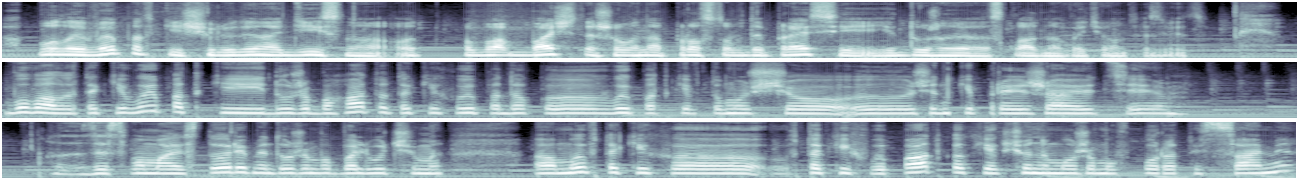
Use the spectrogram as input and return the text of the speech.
А були випадки, що людина дійсно, от бачите, що вона просто в депресії і дуже складно витягнути звідси. Бували такі випадки, і дуже багато таких випадок, е, випадків, тому що е, жінки приїжджають е, зі своїми історіями дуже болючими. Ми в таких, в таких випадках, якщо не можемо впоратись самі,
